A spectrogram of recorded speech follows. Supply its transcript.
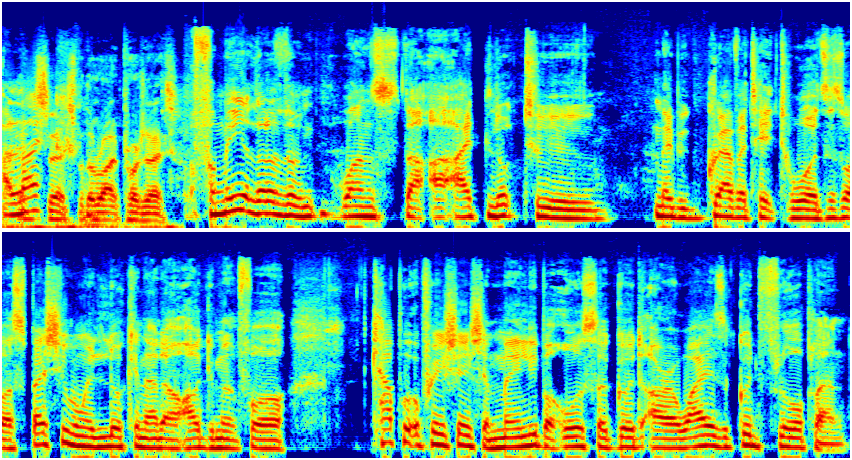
like, in search for the right project? For me, a lot of the ones that I, I look to maybe gravitate towards as well, especially when we're looking at our argument for capital appreciation mainly, but also good ROI is a good floor plan.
